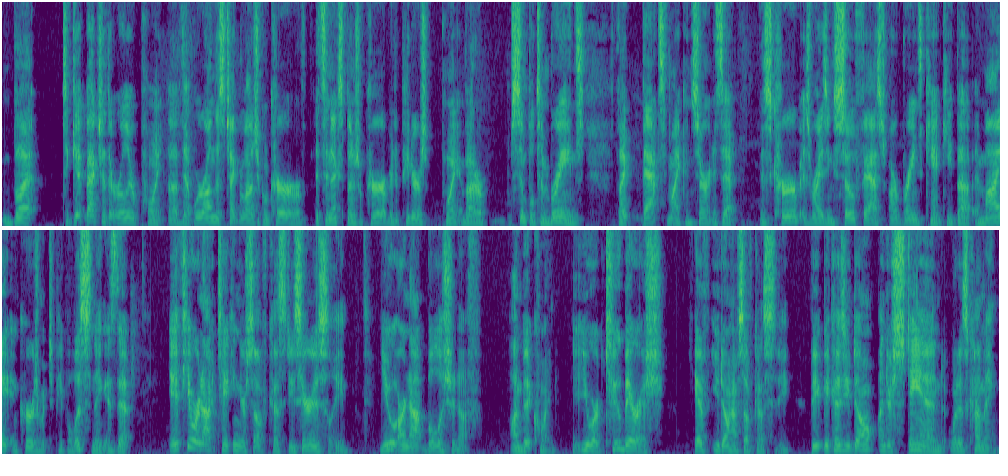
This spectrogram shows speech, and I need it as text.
But to get back to the earlier point of that we're on this technological curve, it's an exponential curve. And to Peter's point about our simpleton brains, like that's my concern is that this curve is rising so fast our brains can't keep up. And my encouragement to people listening is that if you are not taking your self custody seriously, you are not bullish enough on Bitcoin. You are too bearish if you don't have self custody because you don't understand what is coming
